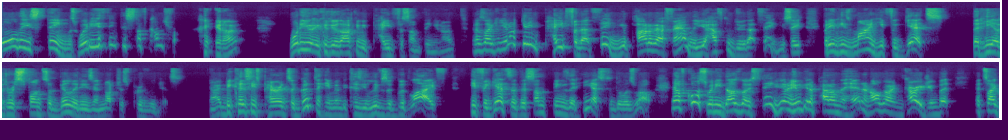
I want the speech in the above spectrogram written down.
all these things, where do you think this stuff comes from? you know, what do you? Because was asking me paid for something, you know, and I was like, you're not getting paid for that thing. You're part of our family. You have to do that thing. You see, but in his mind, he forgets that he has responsibilities and not just privileges. Right? Because his parents are good to him and because he lives a good life, he forgets that there's some things that he has to do as well. Now, of course, when he does those things, you know, he'll get a pat on the head and I'll go and encourage him. But it's like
